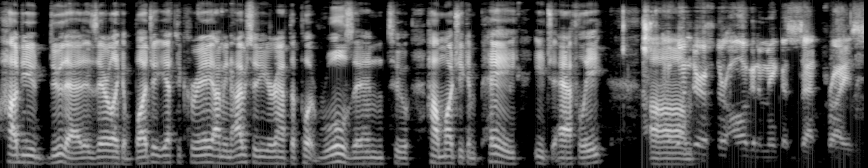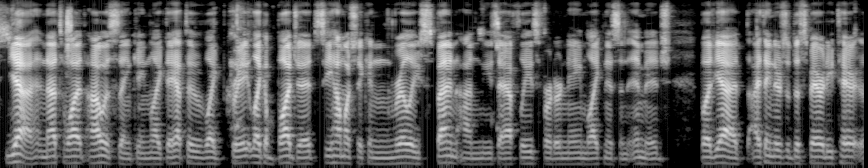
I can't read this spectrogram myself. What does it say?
how do you do that? Is there like a budget you have to create? I mean obviously you're going to have to put rules in to how much you can pay each athlete I um, wonder if they're all going to make a set price. yeah, and that's what I was thinking. Like they have to like create like a budget, see how much they can really spend on these athletes for their name, likeness, and image. But yeah, I think there's a disparity ter-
